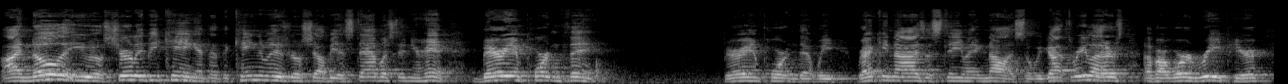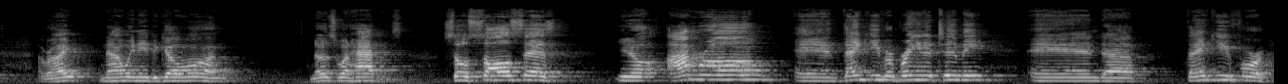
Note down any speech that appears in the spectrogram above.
I know that you will surely be king and that the kingdom of Israel shall be established in your hand. Very important thing. Very important that we recognize, esteem, and acknowledge. So we got three letters of our word reap here. All right. Now we need to go on. Notice what happens. So Saul says, you know, I'm wrong, and thank you for bringing it to me, and uh, thank you for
